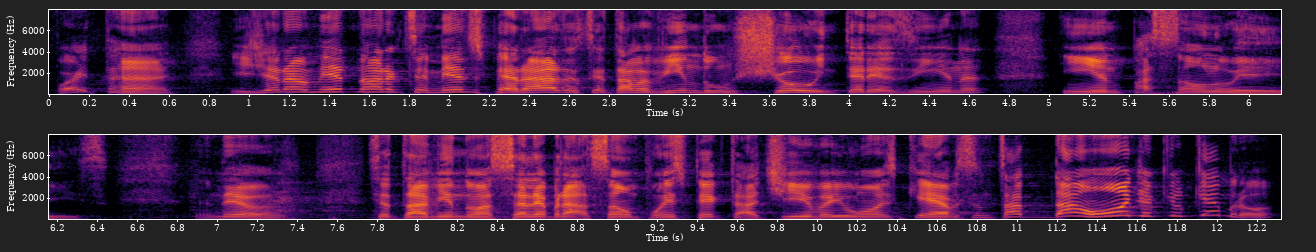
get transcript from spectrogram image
importante. E geralmente, na hora que você menos esperava, você estava vindo um show em Teresina e indo para São Luís. Entendeu? Você está vindo uma celebração com uma expectativa e o 11 quebra. Você não sabe de onde aquilo quebrou.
